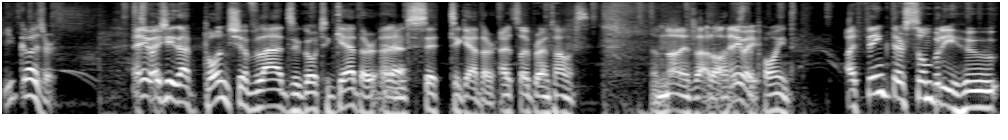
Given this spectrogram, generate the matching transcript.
You guys are. Anyway, Especially that bunch of lads who go together Yeah. and sit together. outside Brown Thomas. I'm not into that at all. What is anyway, the point? I think there's somebody who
